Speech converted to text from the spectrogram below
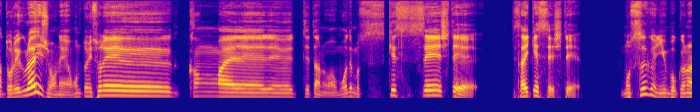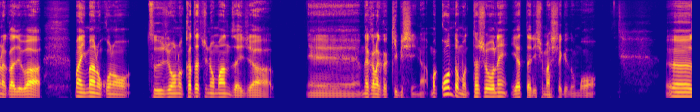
あ、どれぐらいでしょうね。本当にそれ考えてたのは、もうでも結成して、再結成して、もうすぐに僕の中では、まあ今のこの通常の形の漫才じゃ、えー、なかなか厳しいな。まあコントも多少ね、やったりしましたけども、うん、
